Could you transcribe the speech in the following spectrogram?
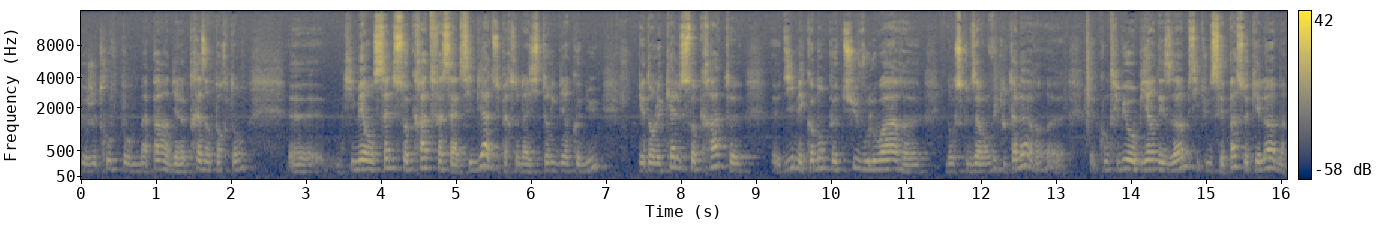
que je trouve pour ma part un dialogue très important, euh, qui met en scène Socrate face à Alcibiade, ce personnage historique bien connu, et dans lequel Socrate euh, dit mais comment peux-tu vouloir, euh, donc ce que nous avons vu tout à l'heure, hein, euh, contribuer au bien des hommes si tu ne sais pas ce qu'est l'homme?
